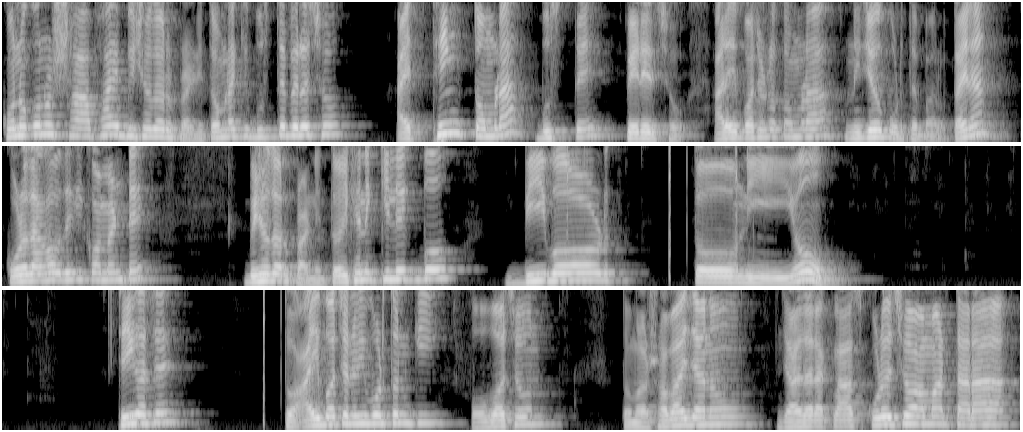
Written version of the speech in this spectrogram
কোনো কোনো সাপ হয় বিষধর প্রাণী। তোমরা কি বুঝতে পেরেছ? আই থিঙ্ক তোমরা বুঝতে পেরেছ। আর এই বছরটা তোমরা নিজেও করতে পারো, তাই না? করে দেখাও দেখি কমেন্টে। বিষধর প্রাণী। তো এখানে কি লিখব? বিবর্তনীয়। ঠিক আছে? তো আই বচনের বিবর্তন কি? ও বচন। তোমরা সবাই জানো, যারা যারা ক্লাস করেছ আমার, তারা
